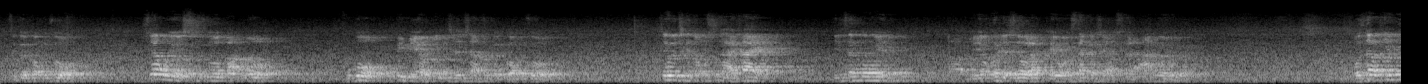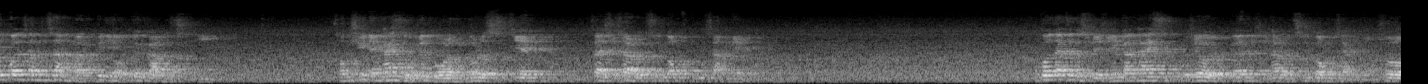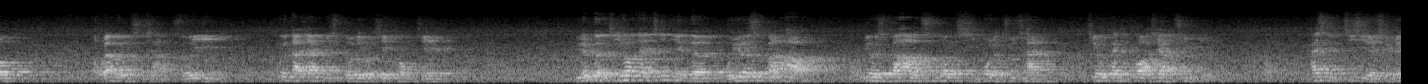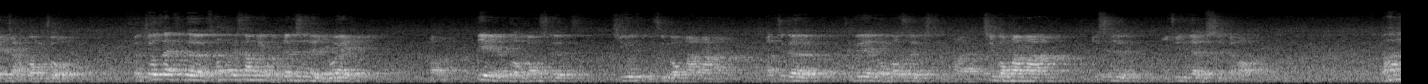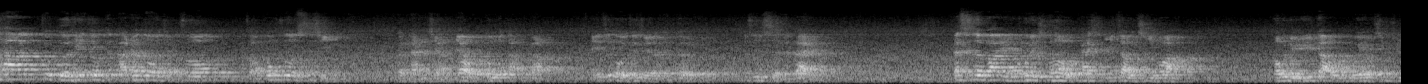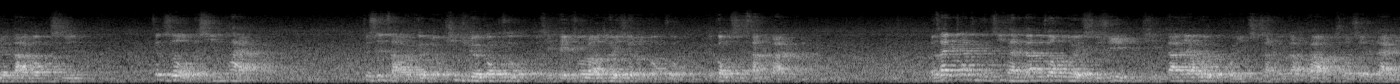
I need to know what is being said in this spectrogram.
这个工作。虽然我有十足的把握，不过并没有应征上这个工作。这位前同事还在。民生公园啊，委员会的时候来陪我三个小时来安慰我。我知道今天关上这扇门，必定有更高的旨意。从去年开始，我就投了很多的时间在学校的志工服务上面。不过在这个学期刚开始，我就有跟学校的志工讲明说，我要回职场，所以为大家彼此都留一些空间。原本计划在今年的五月二十八号。五月二十八号，志工期末的聚餐就开始画下句点，开始积极的全面找工作。而就在这个餐会上面，我认识了一位呃猎人头公司的基督徒志工妈妈，啊、这个这个猎人头公司的呃志工妈妈也是怡君认识的哦。然后他就隔天就打电话跟我讲说，找工作的事情很难讲，要我多祷告。哎，这个我就觉得很特别，这、是神的带领。在四二八园游会之后，我开始依照计划投履历到我有兴趣的大公司。这个时候我的心态就是找一个有兴趣的工作，而且可以做到退休的工作的公司上班。而在家庭的祭坛当中，我也持续请大家为我回职场的祷告，求神带领。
